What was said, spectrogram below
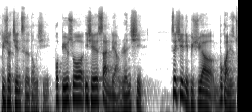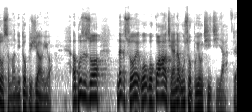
必须要坚持的东西。我比如说一些善良、人性这些，你必须要不管你是做什么，你都必须要有，而不是说那个所谓我我挂号起来那无所不用其极啊。对，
